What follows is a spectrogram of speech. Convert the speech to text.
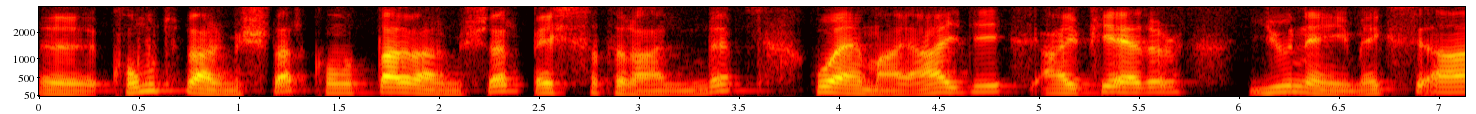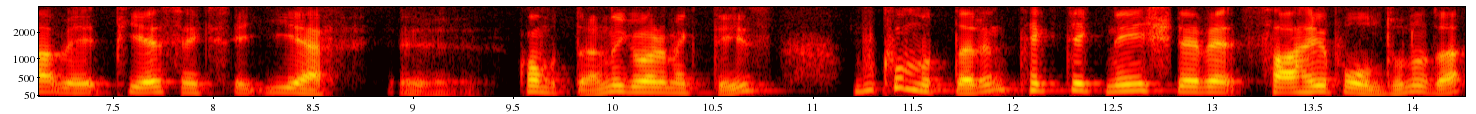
e, komut vermişler. Komutlar vermişler 5 satır halinde. Who am I ID, IP header, uname eksi a ve ps eksi ef e, komutlarını görmekteyiz. Bu komutların tek tek ne işleve sahip olduğunu da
